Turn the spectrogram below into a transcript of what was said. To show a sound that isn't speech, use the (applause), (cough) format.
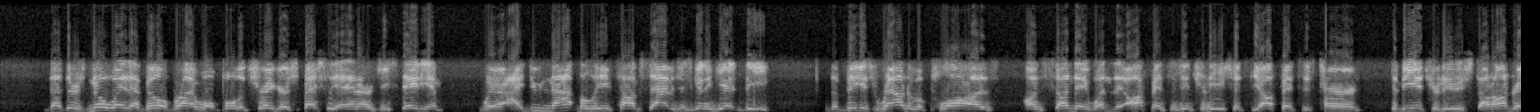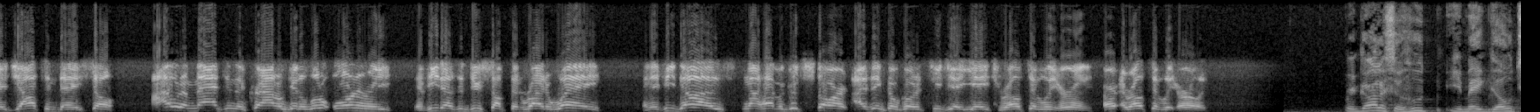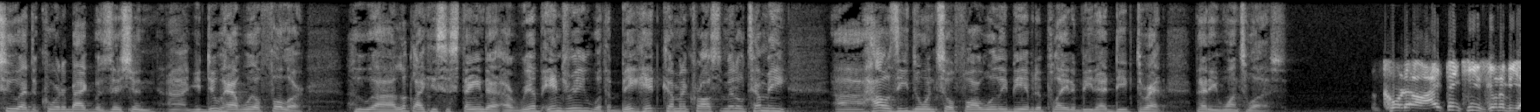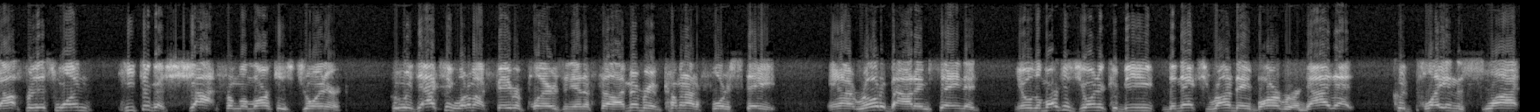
that there's no way that Bill O'Brien won't pull the trigger, especially at NRG Stadium, where I do not believe Tom Savage is going to get the the biggest round of applause on Sunday when the offense is introduced. It's the offense's turn to be introduced on Andre Johnson Day. So I would imagine the crowd will get a little ornery if he doesn't do something right away. And if he does not have a good start, I think they'll go to TJ Yates relatively early. Er, relatively early. Regardless of who you may go to at the quarterback position, uh, you do have Will Fuller, who uh, looked like he sustained a, a rib injury with a big hit coming across the middle. Tell me uh, how is he doing so far? Will he be able to play to be that deep threat that he once was? Kordell, I think he's going to be out for this one. He took a shot from Lamarcus Joyner, who is actually one of my favorite players in the NFL. I remember him coming out of Florida State, and I wrote about him saying that, you know, Lamarcus Joyner could be the next Rondé Barber, a guy that could play in the slot,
